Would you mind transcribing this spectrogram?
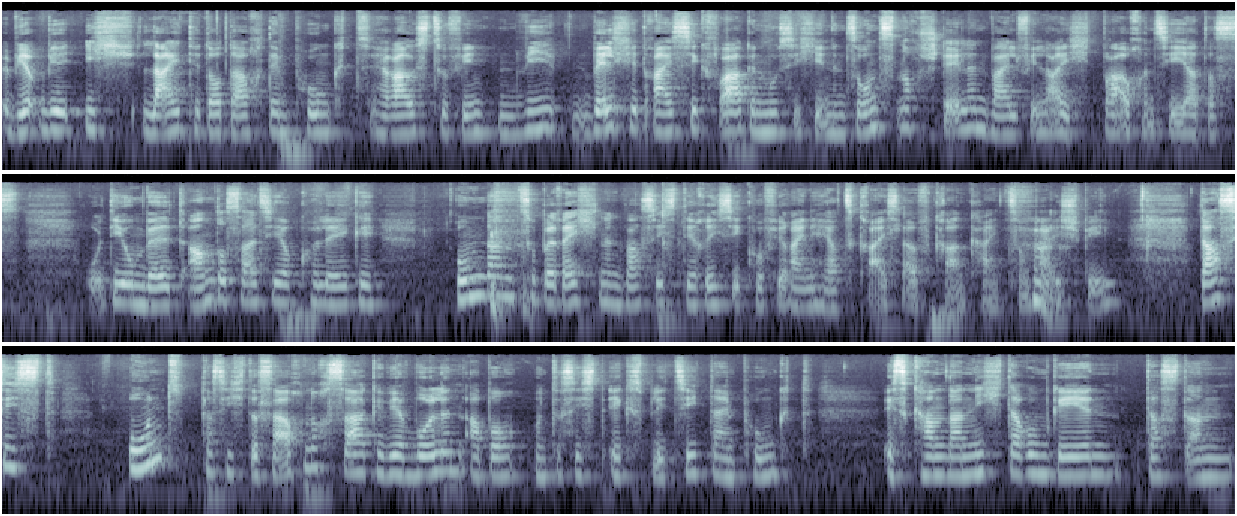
wir, wir, ich leite dort auch den Punkt herauszufinden, wie, welche 30 Fragen muss ich Ihnen sonst noch stellen, weil vielleicht brauchen Sie ja das, die Umwelt anders als Ihr Kollege, um dann zu berechnen, was ist Ihr Risiko für eine Herz-Kreislauf-Krankheit zum hm. Beispiel. Das ist, und dass ich das auch noch sage, wir wollen aber, und das ist explizit ein Punkt, es kann dann nicht darum gehen, dass dann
